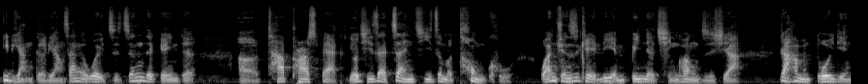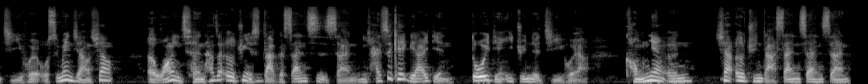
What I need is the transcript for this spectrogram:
一两个、两三个位置，真的给你的呃 top prospect，尤其在战机这么痛苦，完全是可以练兵的情况之下，让他们多一点机会。我随便讲，像。呃，王以诚他在二军也是打个三四三，你还是可以给他一点多一点一军的机会啊。孔念恩像二军打三三三，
